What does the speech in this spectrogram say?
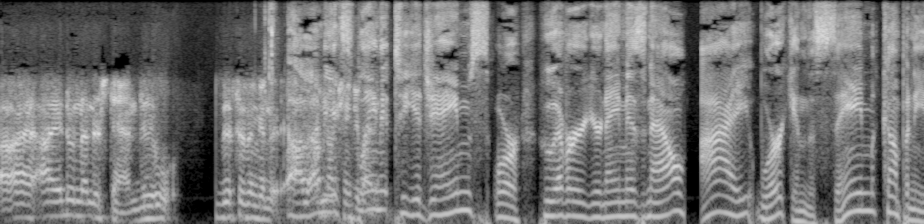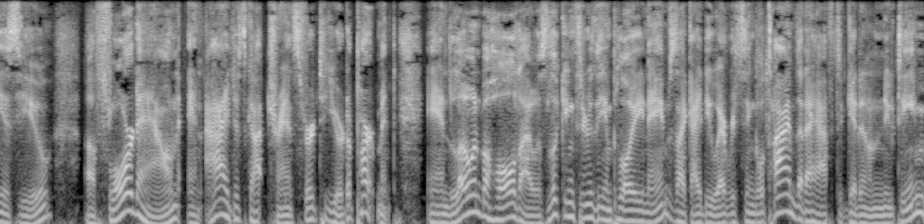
I I don't understand. This isn't going to. Uh, let me not changing my explain it to you, James, or whoever your name is now. I work in the same company as you, a floor down, and I just got transferred to your department. And lo and behold, I was looking through the employee names like I do every single time that I have to get in on a new team,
